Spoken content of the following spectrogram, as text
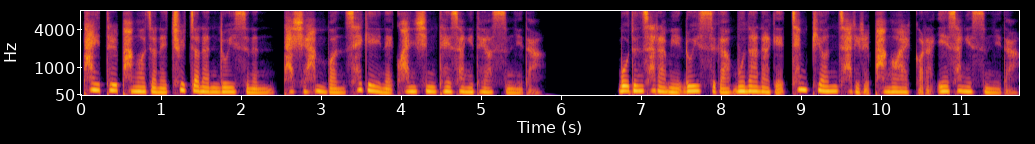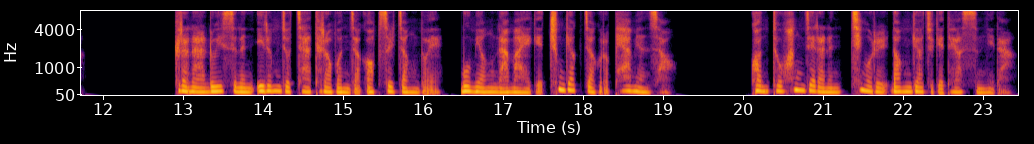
타이틀 방어전에 출전한 루이스는 다시 한번 세계인의 관심 대상이 되었습니다. 모든 사람이 루이스가 무난하게 챔피언 자리를 방어할 거라 예상했습니다. 그러나 루이스는 이름조차 들어본 적 없을 정도의 무명 라마에게 충격적으로 패하면서 권투 황제라는 칭호를 넘겨주게 되었습니다.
